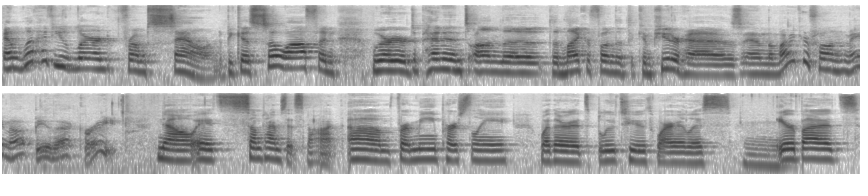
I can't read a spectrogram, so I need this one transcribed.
And what have you learned from sound? Because so often we're dependent on the, the microphone that the computer has, and the microphone may not be that great. No, it's sometimes it's not. Um, for me personally, whether it's Bluetooth, wireless earbuds,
